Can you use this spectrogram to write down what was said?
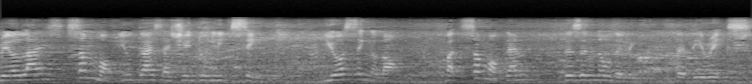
realized some of you guys actually do lip sync. You all sing along, but some of them doesn't know the, the lyrics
